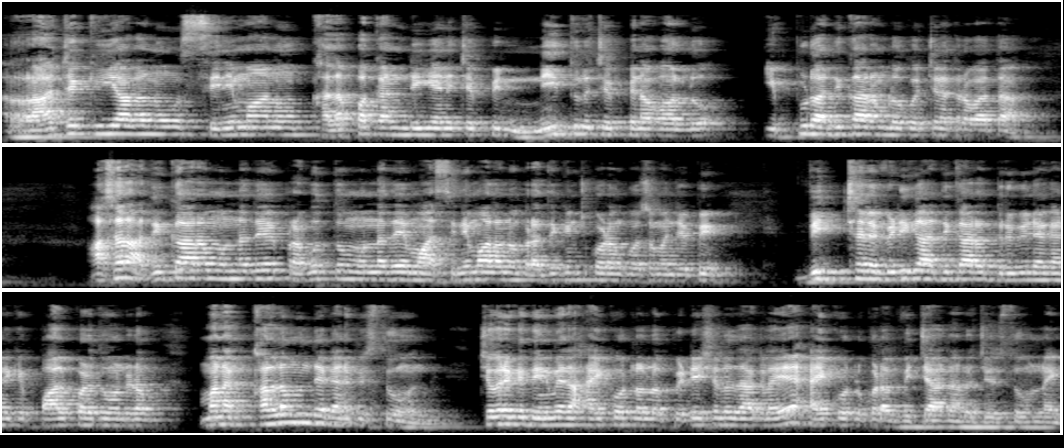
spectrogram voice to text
రాజకీయాలను సినిమాను కలపకండి అని చెప్పి నీతులు చెప్పిన వాళ్ళు ఇప్పుడు అధికారంలోకి వచ్చిన తర్వాత అసలు అధికారం ఉన్నదే ప్రభుత్వం ఉన్నదే మా సినిమాలను బ్రతికించుకోవడం కోసం అని చెప్పి విచ్చల విడిగా అధికార దుర్వినియోగానికి పాల్పడుతూ ఉండడం మన కళ్ళ ముందే కనిపిస్తూ ఉంది. చివరికి దీని మీద హైకోర్టులలో పిటిషన్లు దాఖలయ్యాయి హైకోర్టులు కూడా విచారణలు చేస్తూ ఉన్నాయి.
